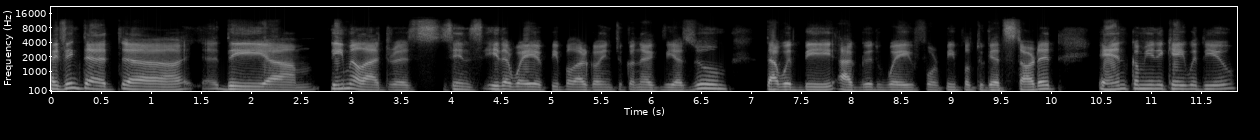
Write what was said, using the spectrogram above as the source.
I think that uh, the um, email address, since either way, if people are going to connect via Zoom, that would be a good way for people to get started and communicate with you.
